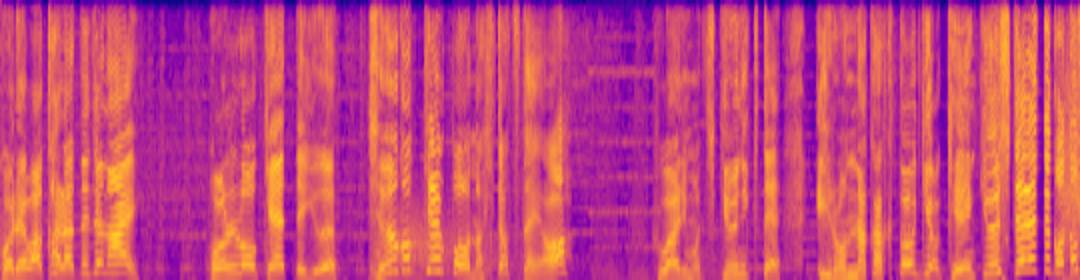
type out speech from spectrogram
これは空手じゃない。本老系っていう中国憲法の一つだよ。ふわりも地球に来ていろんな格闘技を研究してるってことさ。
